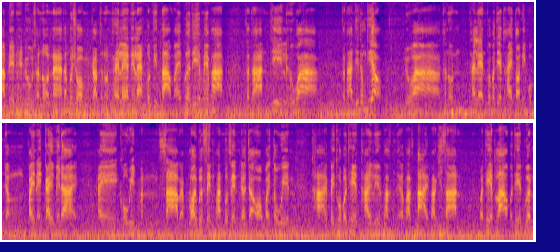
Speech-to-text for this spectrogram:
อัปเดตให้ดูถนนนะฮะท่านผู้ชมกับถนนไทยแลนด์นี่แหละกดติดตามไว้เพื่อที่ไม่พลาดสถานที่หรือว่าสถานที่ท่องเที่ยว รือว่าถนนไทยแลนด์ทั่วประเทศไทยตอนนี้ผมยังไปไหนไกลไม่ได้ ให้โควิดมันซาแบบร้อยเปอร์เซ็นต์พันเปอร์เซ็นต์เดี๋ยวจะออกไปตะเวนถ่ายไปทั่วประเทศไทยเลยภาคเหนือภาคใต้ภาคอีสานประเทศลาวประเทศเพื่อน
